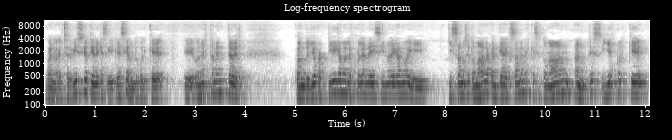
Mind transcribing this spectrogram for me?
Bueno, el servicio tiene que seguir creciendo porque, eh, honestamente, a ver, cuando yo partí, digamos, en la escuela de medicina, digamos, y quizás no se tomaba la cantidad de exámenes que se tomaban antes, y es porque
